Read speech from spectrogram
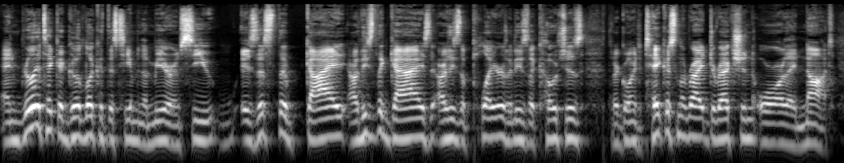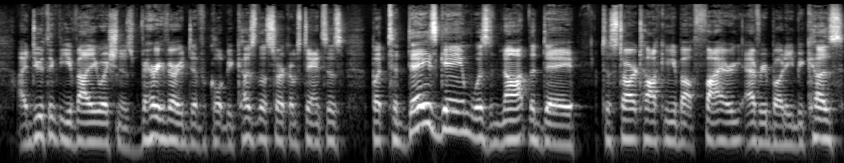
and really take a good look at this team in the mirror and see is this the guy are these the guys are these the players are these the coaches that are going to take us in the right direction or are they not i do think the evaluation is very very difficult because of the circumstances but today's game was not the day to start talking about firing everybody because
